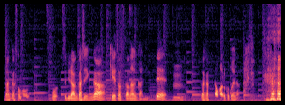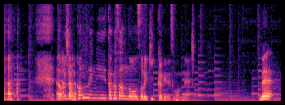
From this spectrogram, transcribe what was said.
なんかそのスリランカ人が警察かなんかに行って、うん。なんか捕まることになったみたい あじゃあもう完全にタカさんのそれきっかけですもんね。で、あ、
